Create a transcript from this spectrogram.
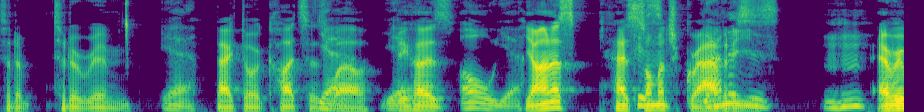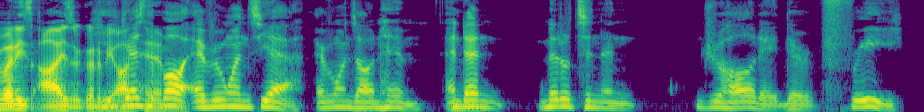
to the to the rim, Yeah. backdoor cuts as Yeah, well, yeah. because Oh yeah. Giannis has so much gravity. Is, mhm. Everybody's eyes are going to be on gets him. the ball. Everyone's yeah, everyone's on him. And Mhm. then Middleton and Jrue Holiday, they're free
